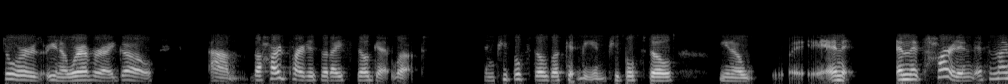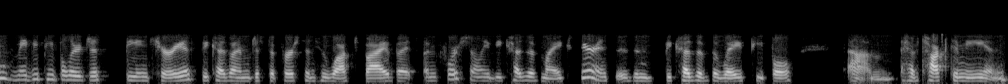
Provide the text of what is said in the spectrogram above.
stores, or, you know, wherever I go, um, the hard part is that I still get looks and people still look at me and people still you know and and it's hard and sometimes maybe people are just being curious because i'm just a person who walked by but unfortunately because of my experiences and because of the way people um have talked to me and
